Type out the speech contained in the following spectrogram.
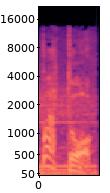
Поток.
